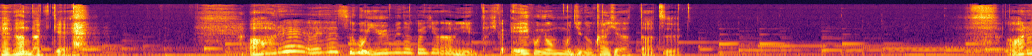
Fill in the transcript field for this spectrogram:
えー、なんだっけ？あれ？えー、すごい有名な会社なのに、確か英語4文字の会社だったはず。あれ？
